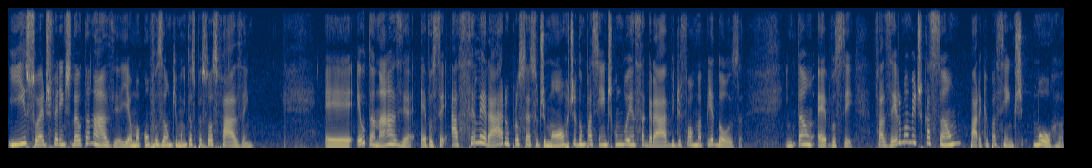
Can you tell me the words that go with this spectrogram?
E isso é diferente da eutanásia e é uma confusão que muitas pessoas fazem. É, eutanásia é você acelerar o processo de morte de um paciente com doença grave de forma piedosa. Então, é você fazer uma medicação para que o paciente morra.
